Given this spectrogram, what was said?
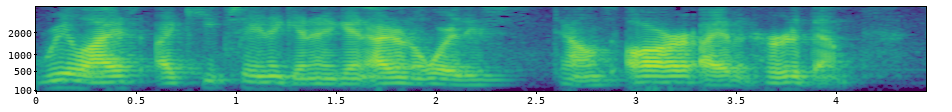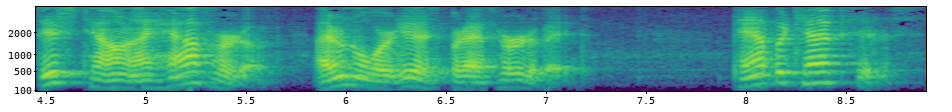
realize I keep saying again and again, I don't know where these towns are. I haven't heard of them. This town I have heard of. I don't know where it is, but I've heard of it. Pampa, Texas.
